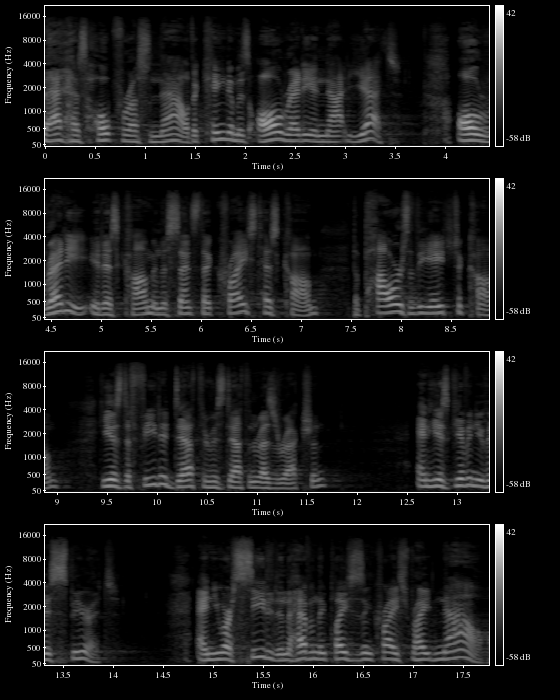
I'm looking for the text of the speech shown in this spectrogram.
That has hope for us now. The kingdom is already and not yet. Already it has come in the sense that Christ has come, the powers of the age to come. He has defeated death through his death and resurrection, and he has given you his spirit and you are seated in the heavenly places in Christ right now.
